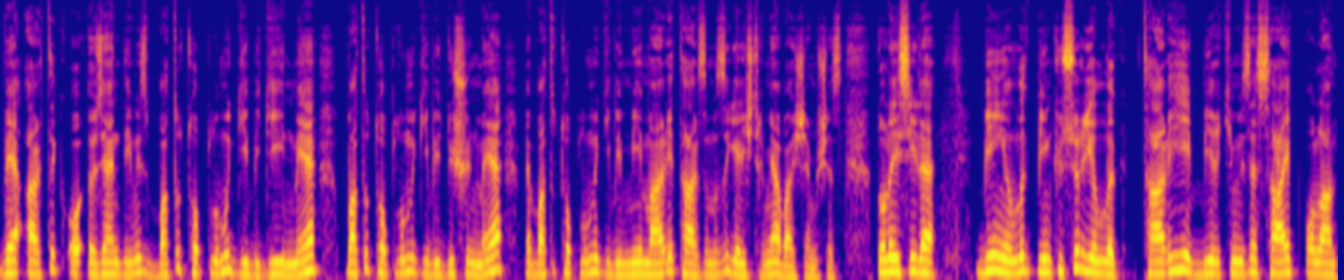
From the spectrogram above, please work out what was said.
ve artık o özendiğimiz batı toplumu gibi giyinmeye, batı toplumu gibi düşünmeye ve batı toplumu gibi mimari tarzımızı geliştirmeye başlamışız. Dolayısıyla bin yıllık, bin küsür yıllık tarihi birikimimize sahip olan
